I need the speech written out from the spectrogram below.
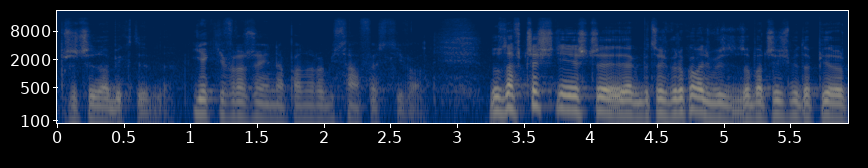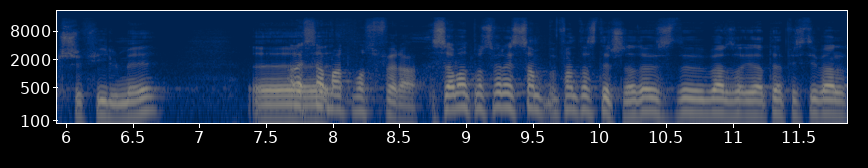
przyczyny obiektywne. Jakie wrażenie na panu robi sam festiwal? No za wcześnie jeszcze jakby coś wyrokować, wy- zobaczyliśmy dopiero trzy filmy. Ale sama atmosfera. Sama atmosfera jest sam fantastyczna. To jest bardzo, ja ten festiwal,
